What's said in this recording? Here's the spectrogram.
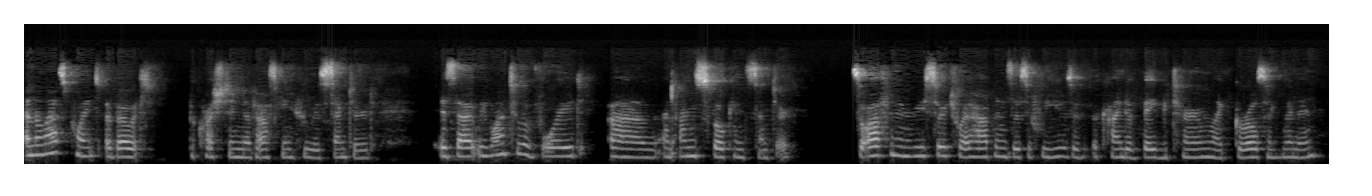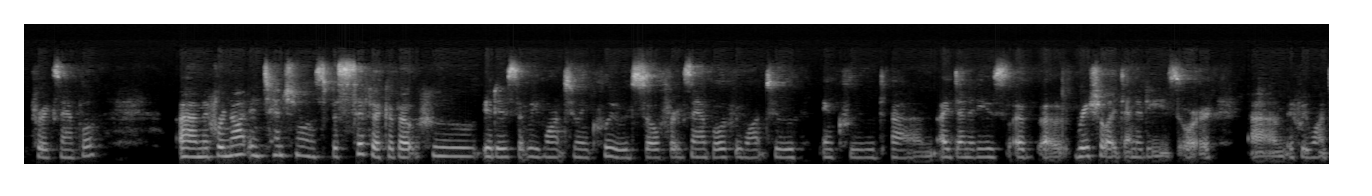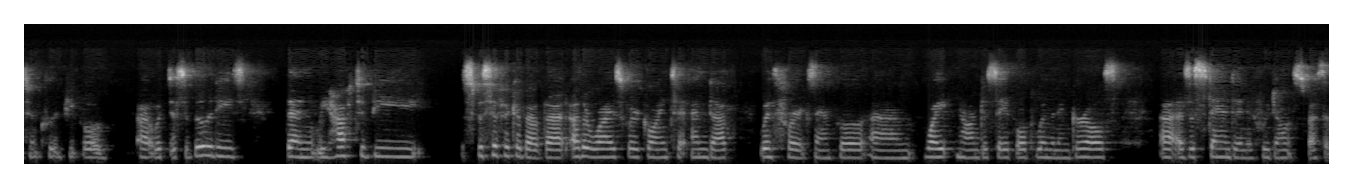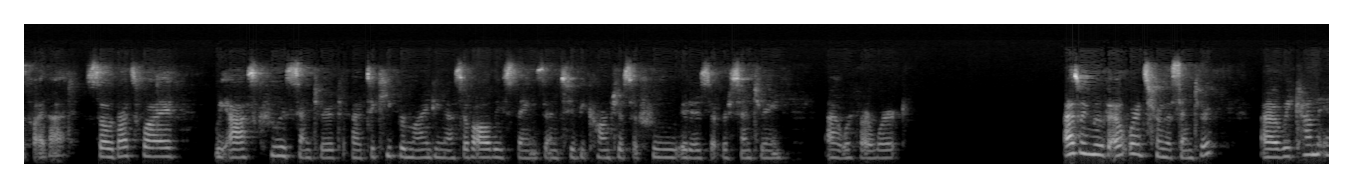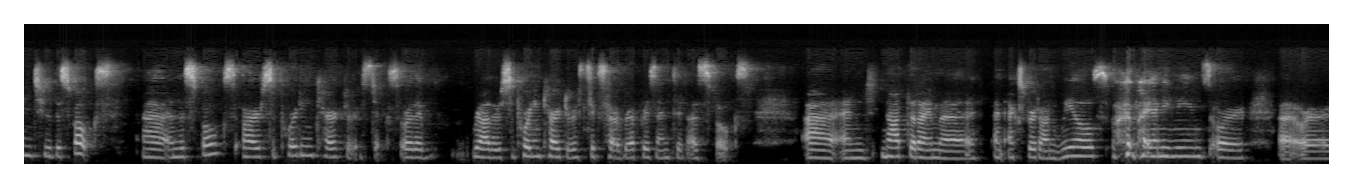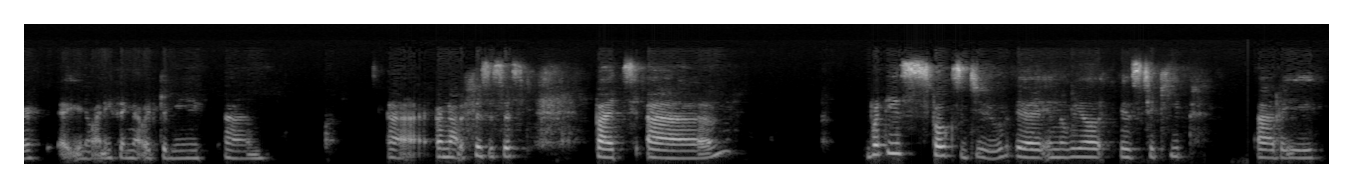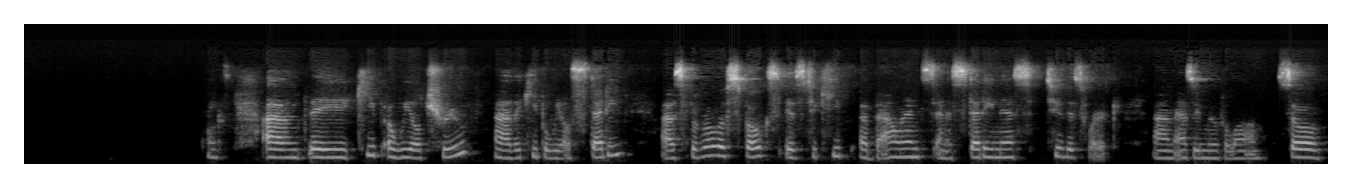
And the last point about the question of asking who is centered is that we want to avoid um, an unspoken center. So often in research, what happens is if we use a, a kind of vague term like girls and women, for example, um, if we're not intentional and specific about who it is that we want to include. So for example, if we want to include um, identities, uh, racial identities, or um, if we want to include people uh, with disabilities, then we have to be specific about that. Otherwise, we're going to end up with, for example, um, white non-disabled women and girls uh, as a stand-in if we don't specify that. So that's why we ask who is centered uh, to keep reminding us of all these things and to be conscious of who it is that we're centering uh, with our work. As we move outwards from the center, uh, we come into the spokes. Uh, and the spokes are supporting characteristics, or the rather supporting characteristics are represented as spokes. Uh, and not that I'm a, an expert on wheels by any means, or uh, or you know anything that would give me. Um, I'm not a physicist, but um, what these spokes do uh, in the wheel is to keep uh, the thanks. Um, they keep a wheel true. they keep a wheel steady. so the role of spokes is to keep a balance and a steadiness to this work um, as we move along. So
